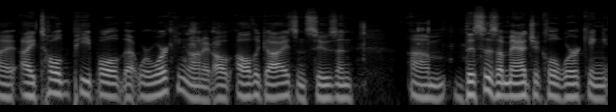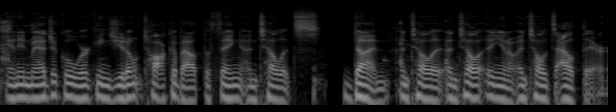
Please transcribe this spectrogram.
I, I told people that we're working on it all, all the guys and susan um, this is a magical working, and in magical workings, you don't talk about the thing until it's done, until it, until you know, until it's out there,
